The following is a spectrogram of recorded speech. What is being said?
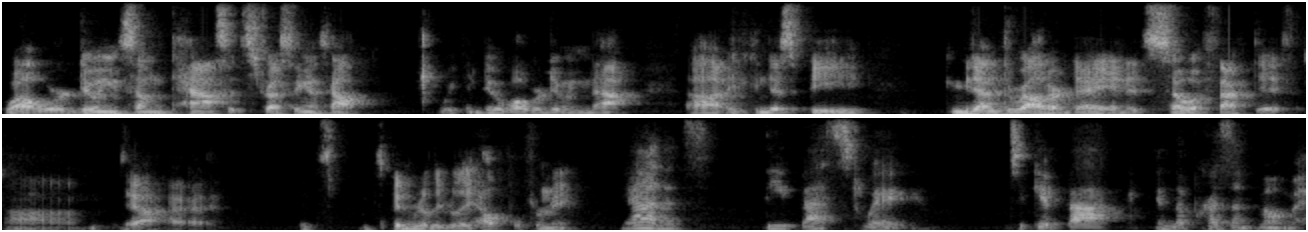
While we're doing some task that's stressing us out, we can do it while we're doing that. Uh, it can just be can be done throughout our day, and it's so effective. Um, yeah, I, it's it's been really really helpful for me. Yeah, and it's the best way to get back in the present moment,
